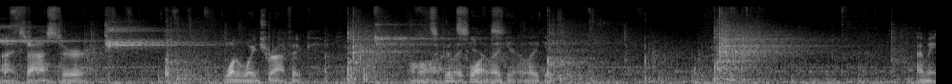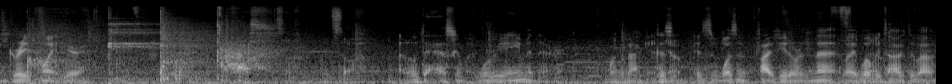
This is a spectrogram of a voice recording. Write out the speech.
nice, faster one way traffic. Oh, It's a I good like slice. it. I like it. I like it. I mean, great point here. Good stuff. I'd love to ask him, like, where were you aiming there? On the back end. Because yeah. it wasn't five feet over the net, like what we talked about.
